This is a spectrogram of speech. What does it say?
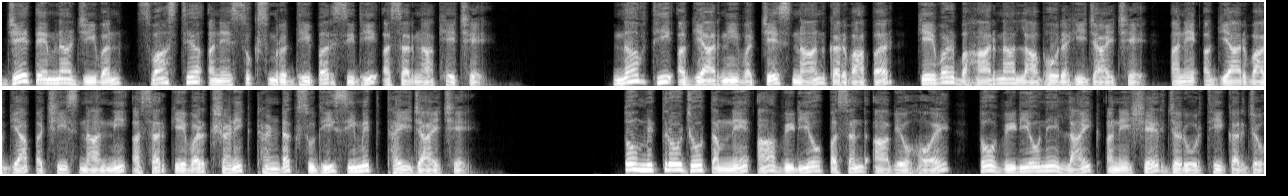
જે તેમના જીવન, સ્વાસ્થ્ય અને સુખ સમૃદ્ધિ પર સીધી અસર નાખે છે. નવથી અગિયારની વચ્ચે સ્નાન કરવા પર કેવળ બહારના લાભો રહી જાય છે. અને અગિયાર વાગ્યા પછી સ્નાનની અસર કેવળ ક્ષણિક ઠંડક સુધી સીમિત થઈ જાય છે. તો મિત્રો, જો તમને આ વિડિયો પસંદ આવ્યો હોય, તો વિડિયોને લાઇક અને શેર જરૂરથી કરજો.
